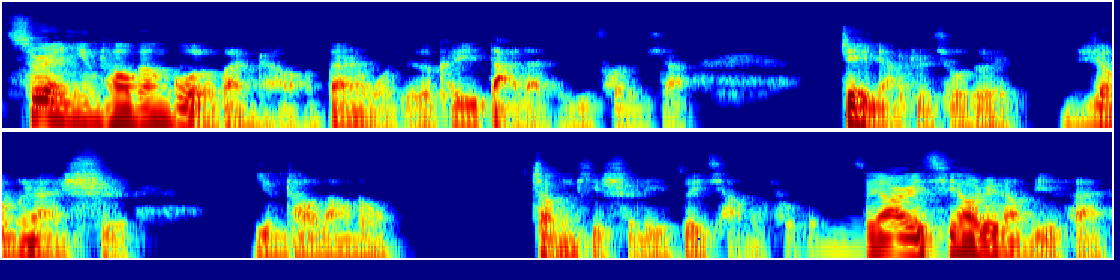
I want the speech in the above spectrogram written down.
虽然英超刚过了半程，但是我觉得可以大胆的预测一下，这两支球队仍然是英超当中。整体实力最强的球队，所以二月七号这场比赛，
